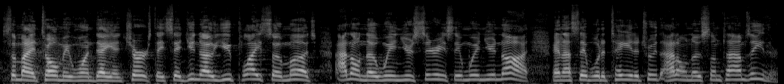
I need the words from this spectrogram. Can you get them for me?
Somebody told me one day in church, they said, You know, you play so much, I don't know when you're serious and when you're not. And I said, Well, to tell you the truth, I don't know sometimes either.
